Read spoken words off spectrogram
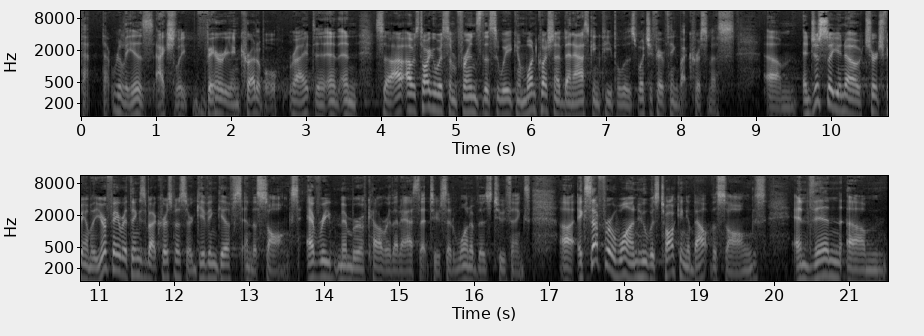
that, that really is actually very incredible, right? And, and so I, I, was talking with some friends this week, and one question I've been asking people is, What's your favorite thing about Christmas? Um, and just so you know, church family, your favorite things about Christmas are giving gifts and the songs. Every member of Calvary that I asked that to said one of those two things, uh, except for one who was talking about the songs and then um,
